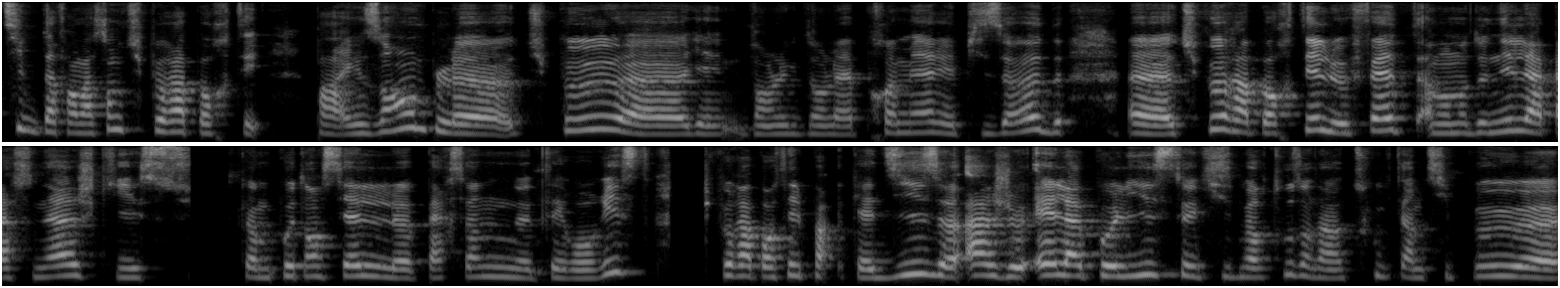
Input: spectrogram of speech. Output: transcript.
types d'informations que tu peux rapporter. Par exemple, euh, tu peux, euh, dans, le, dans le premier épisode, euh, tu peux rapporter le fait, à un moment donné, la personnage qui est comme potentielle personne terroriste, tu peux rapporter qu'elle dise ah je hais la police qui me retrouve dans un tweet un petit peu euh,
